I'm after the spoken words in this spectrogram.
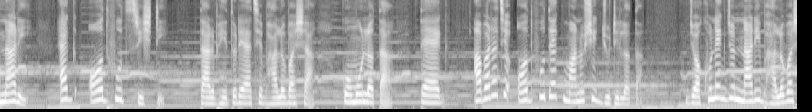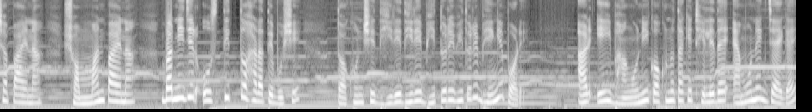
নারী, এক অদ্ভুত সৃষ্টি। তার ভেতরে আছে ভালোবাসা, কোমলতা, ত্যাগ, আবার আছে অদ্ভুত এক মানসিক জটিলতা। যখন একজন নারী ভালোবাসা পায় না, সম্মান পায় না বা নিজের অস্তিত্ব হারাতে বসে, তখন সে ধীরে ধীরে ভিতরে ভিতরে ভেঙে পড়ে। আর এই ভাঙনই কখনো তাকে ঠেলে দেয় এমন এক জায়গায়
